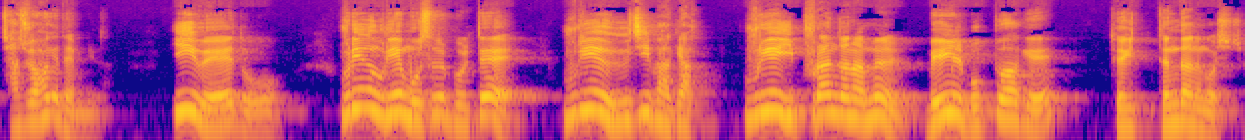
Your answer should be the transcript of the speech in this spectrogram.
자주 하게 됩니다. 이 외에도 우리는 우리의 모습을 볼 때 우리의 의지 박약, 우리의 이 불완전함을 매일 목도하게 된다는 것이죠.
